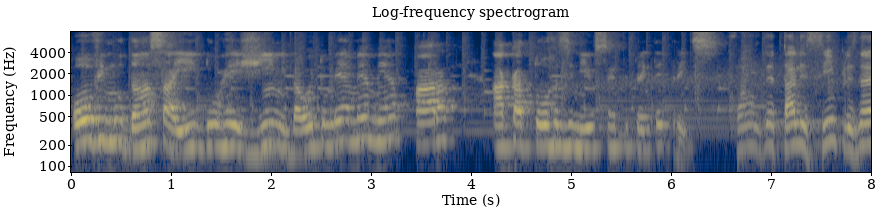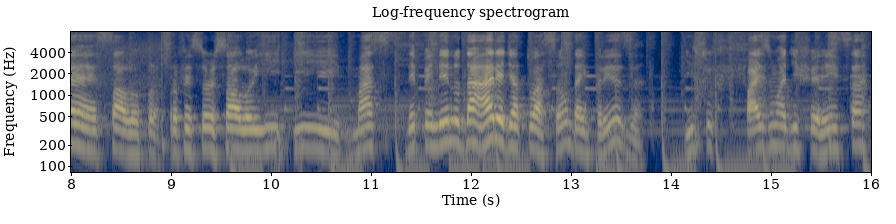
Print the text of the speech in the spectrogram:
houve mudança aí do regime da 8666 para a 14.133. São detalhes simples, né, Saulo, professor Saulo, e, e, mas dependendo da área de atuação da empresa, isso faz uma diferença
